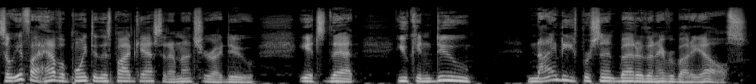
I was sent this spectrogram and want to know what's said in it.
So if I have a point to this podcast, and I'm not sure I do, it's that you can do 90% better than everybody else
